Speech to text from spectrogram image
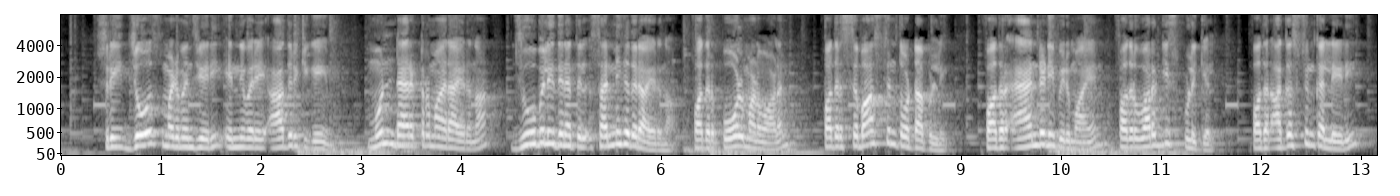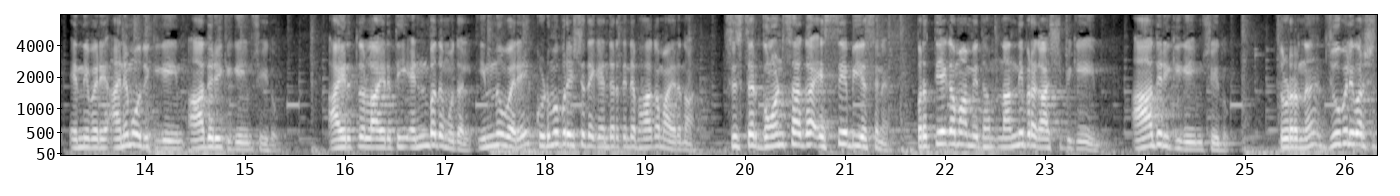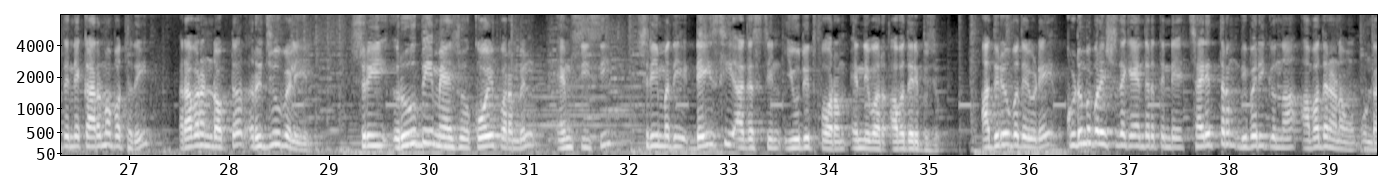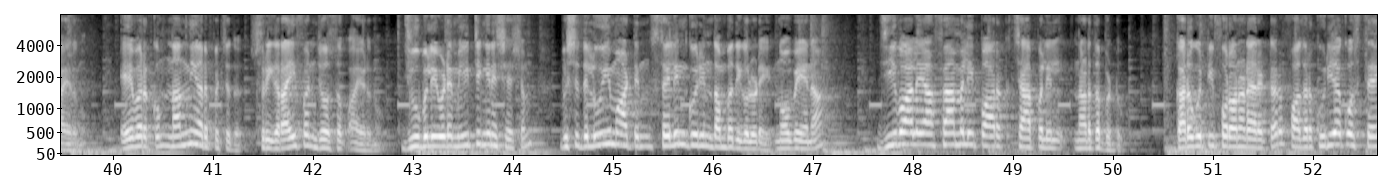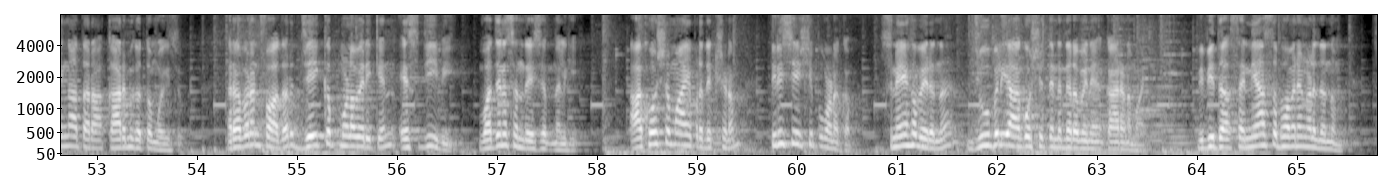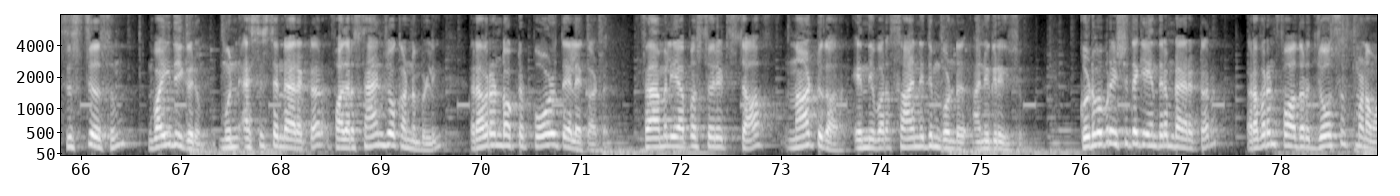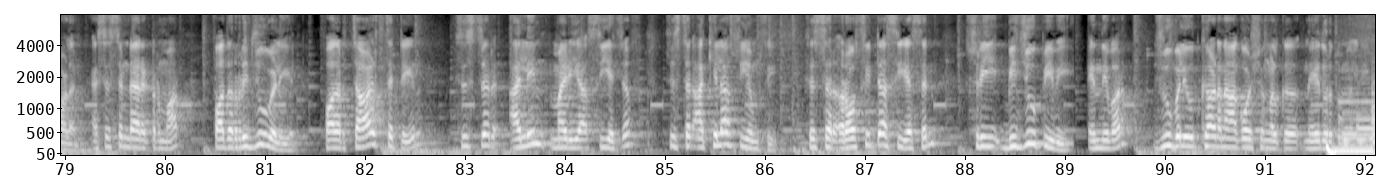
ശ്രീ ജോസ് മഴുവഞ്ചേരി എന്നിവരെ ആദരിക്കുകയും മുൻ ഡയറക്ടർമാരായിരുന്ന ജൂബിലി ദിനത്തിൽ സന്നിഹിതരായിരുന്ന father Paul Manavalan father Sebastian Thottappally father Antony Perumayan father Varghese Pulickal father Augustine Kalleli എന്നിവരെ അനുമോദിക്കുകയും ആദരിക്കുകയും ചെയ്തു. ആയിരത്തി തൊള്ളായിരത്തി എൺപത് മുതൽ ഇന്നുവരെ കുടുംബ പരിഷത്ത് കേന്ദ്രത്തിന്റെ ഭാഗമായിരുന്ന sister Gonzaga S A B എസിന് പ്രത്യേകമാം വിധം നന്ദി പ്രകാശിപ്പിക്കുകയും ആദരിക്കുകയും ചെയ്തു. തുടർന്ന് ജൂബിലി വർഷത്തിന്റെ കർമ്മ പദ്ധതി reverend doctor Riju Veliyil Shri Ruby Mejo Koipparambil M C C Shrimati Daisy Augustine youth forum എന്നിവർ അവതരിപ്പിച്ചു. അതിരൂപതയുടെ കുടുംബ പരിഷത്ത് കേന്ദ്രത്തിന്റെ ചരിത്രം വിവരിക്കുന്ന അവതരണവും ഉണ്ടായിരുന്നു. ഏവർക്കും നന്ദി അർപ്പിച്ചത് ശ്രീ റൈഫൻ ജോസഫ് ആയിരുന്നു. ജൂബിലിയുടെ മീറ്റിംഗിന് ശേഷം വിശുദ്ധ ലൂയി മാർട്ടിൻ സെലിൻ കുര്യൻ ദമ്പതികളുടെ നൊവേന ജീവാലയ ഫാമിലി പാർക്ക് ചാപ്പലിൽ നടത്തപ്പെട്ടു. കറുകുറ്റി ഫൊറോന ഡയറക്ടർ ഫാദർ കുര്യാക്കോസ് തേങ്ങാത്തറ കാർമ്മികത്വം വഹിച്ചു. Reverend father Jacob Mulavarikkan S G V വചന സന്ദേശം നൽകി. ആഘോഷമായ പ്രദക്ഷിണം തിരുശേഷിപ്പ് വണക്കം സ്നേഹവിരുന്ന് ജൂബിലി ആഘോഷത്തിന്റെ നിറവിന് കാരണമായി. വിവിധ സന്യാസ ഭവനങ്ങളിൽ നിന്നും സിസ്റ്റേഴ്സും വൈദികരും മുൻ assistant director father Sanjo Kannampally reverend doctor Paul Thelekkat family apostolate staff നാട്ടുകാർ എന്നിവർ സാന്നിധ്യം കൊണ്ട് അനുഗ്രഹിച്ചു. കുടുംബപ്രേക്ഷിത കേന്ദ്രം director reverend father Joseph Manavalan assistant ഡയറക്ടർമാർ father Riju Veliyil father Charles Thettayil sister Aline Maria C H F sister Akhila C M C sister Rosita C S N Shri Biju P V എന്നിവർ jubilee ഉദ്ഘാടനാഘോഷങ്ങൾക്ക് നേതൃത്വം നൽകി.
